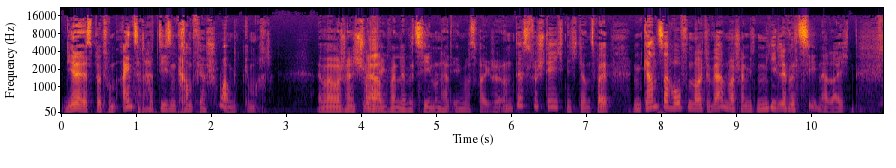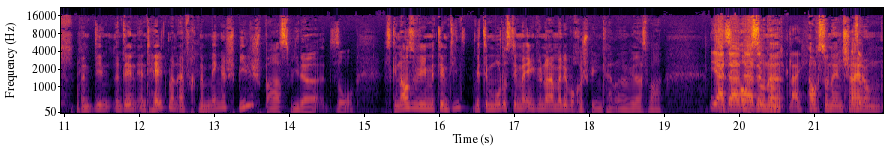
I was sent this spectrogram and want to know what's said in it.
jeder, der Splatoon 1 hat, hat diesen Krampf ja schon mal mitgemacht. Er war wahrscheinlich schon Ja. irgendwann Level 10 und hat irgendwas freigeschaltet. Und das verstehe ich nicht ganz, weil ein ganzer Haufen Leute werden wahrscheinlich nie Level 10 erreichen. Und den, und den enthält man einfach eine Menge Spielspaß wieder so. Das ist genauso wie mit dem Dienst, mit dem Modus, den man irgendwie nur einmal die Woche spielen kann, oder wie das war. Ja, das ist auch, so komm eine, ich gleich auch so eine. Entscheidung.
